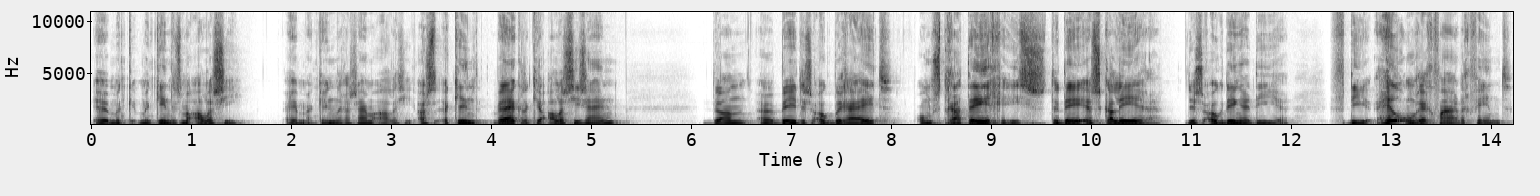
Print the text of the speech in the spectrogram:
eh, mijn, kind is mijn allesie. Mijn kinderen zijn mijn allesie. Als een kind werkelijk je allesie zijn, dan eh, ben je dus ook bereid om strategisch te deescaleren. Dus ook dingen die je, die heel onrechtvaardig vindt,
